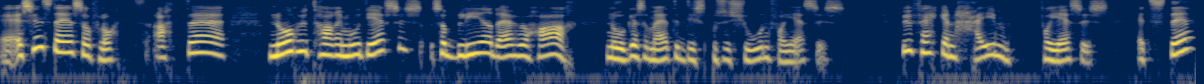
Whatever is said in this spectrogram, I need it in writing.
Jeg synes det er så flott at eh, når hun tar imot Jesus, så blir det hun har, noe som er til disposisjon for Jesus. Hun fikk en heim for Jesus, et sted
